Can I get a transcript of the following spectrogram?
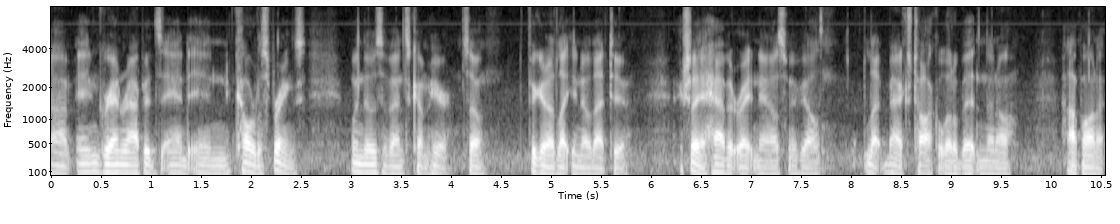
uh, in Grand Rapids and in Colorado Springs when those events come here. So figured I'd let you know that too. Actually, I have it right now, so maybe I'll let Max talk a little bit and then I'll hop on it.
